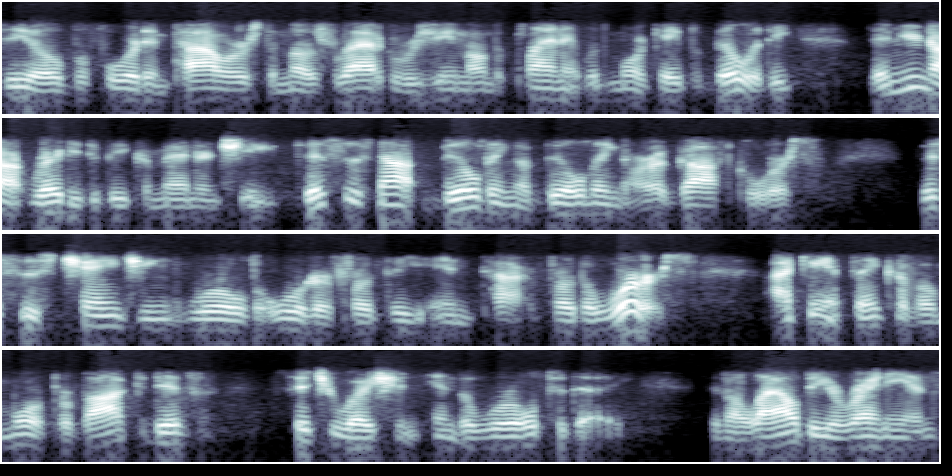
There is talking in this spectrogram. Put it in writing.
deal before it empowers the most radical regime on the planet with more capability, then you're not ready to be commander in chief. This is not building a building or a golf course. This is changing world order for the entire for the worse. I can't think of a more provocative situation in the world today than allow the Iranians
